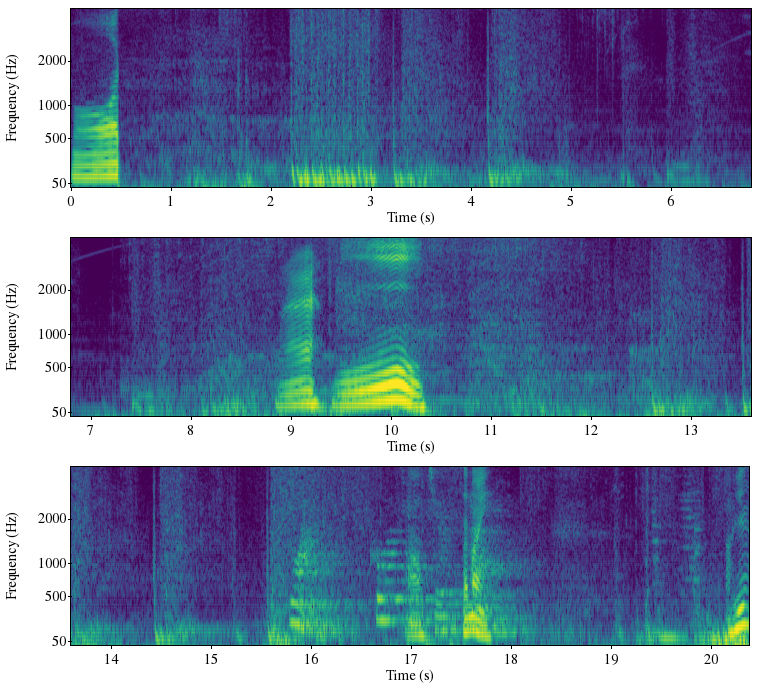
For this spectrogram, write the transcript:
หมด มานี่ Warning. Core temperature sao này? rising. เอาเฮ้ย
